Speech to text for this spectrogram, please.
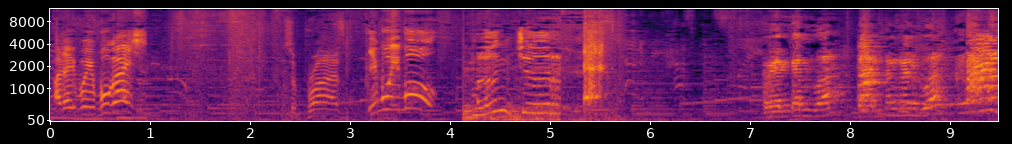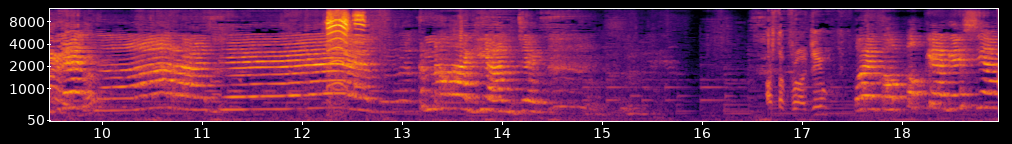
Ada ibu-ibu, guys. Surprise. Ibu-ibu. Meluncur. Keren kan gua? Ganteng kan gua? Raden, Raden. Kenal lagi anjing. Astagfirullahaladzim. Woi, kopok ya guys ya.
